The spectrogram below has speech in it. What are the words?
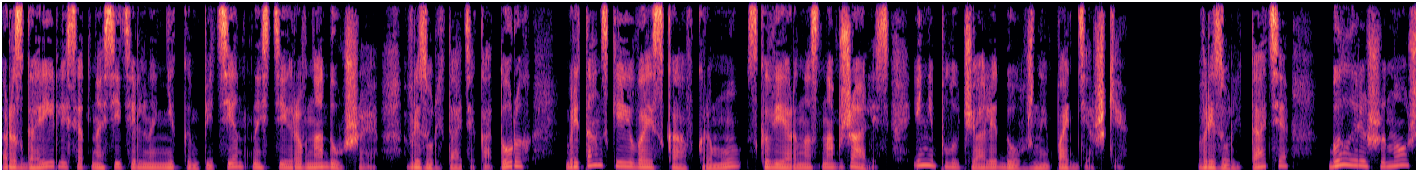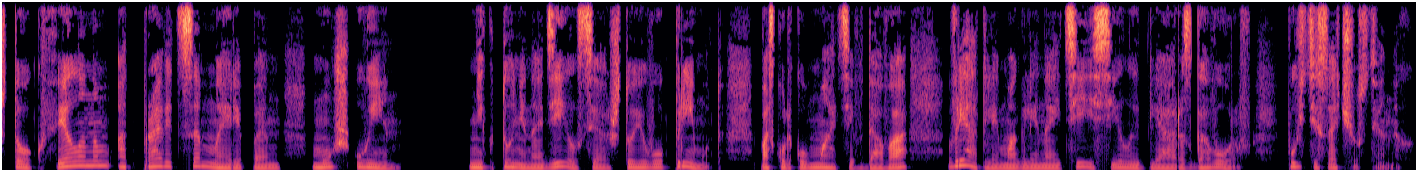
разгорелись относительно некомпетентности и равнодушия, в результате которых британские войска в Крыму скверно снабжались и не получали должной поддержки. В результате было решено, что к Феллонам отправится Мэри Пен, муж Уин. Никто не надеялся, что его примут, поскольку мать и вдова вряд ли могли найти силы для разговоров, пусть и сочувственных.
